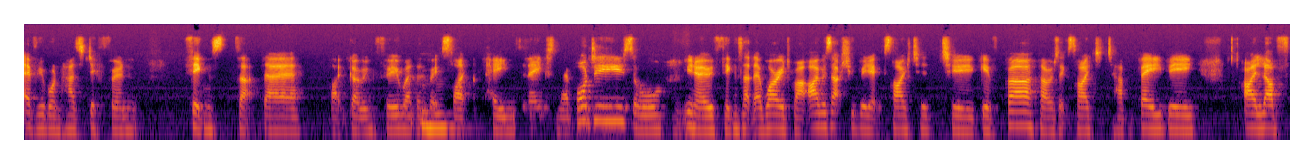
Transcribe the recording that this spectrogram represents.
everyone has different things that they're like going through, whether mm-hmm. it's like pains and aches in their bodies or you know things that they're worried about. I was actually really excited to give birth. I was excited to have a baby. I love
